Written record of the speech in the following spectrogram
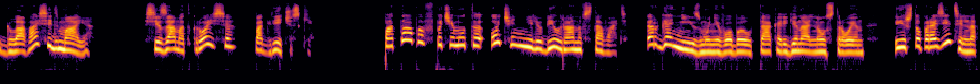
Глава седьмая. Сезам, откройся по-гречески. Потапов почему-то очень не любил рано вставать. Организм у него был так оригинально устроен. И, что поразительно,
